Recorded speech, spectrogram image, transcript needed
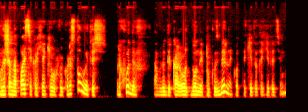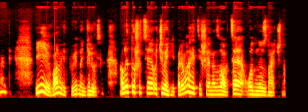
лише на пасіках, як його використовують. Тобто приходив, там люди кажуть, от донний пилкозбірник, от такі-то, такі-то ці моменти, і вам відповідно ділюся. Але то, що це очевидні переваги, ті, що я назвав, це однозначно.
